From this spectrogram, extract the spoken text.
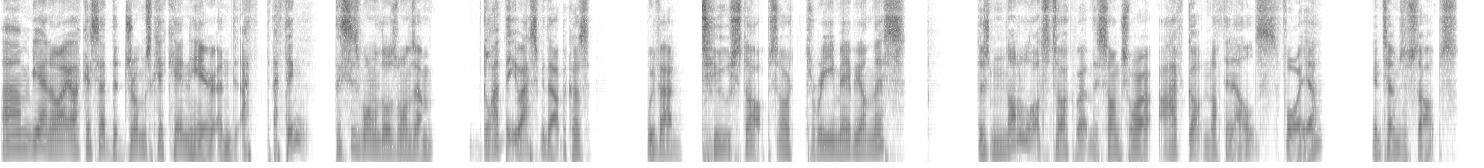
um, yeah, no, I, like I said, the drums kick in here, and I I think this is one of those ones. I'm glad that you asked me that because we've had two stops or three maybe on this. There's not a lot to talk about in this song, so I, I've got nothing else for you in terms of stops.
